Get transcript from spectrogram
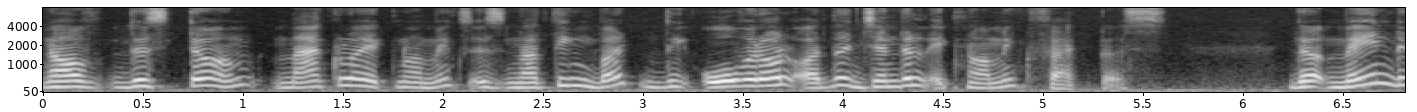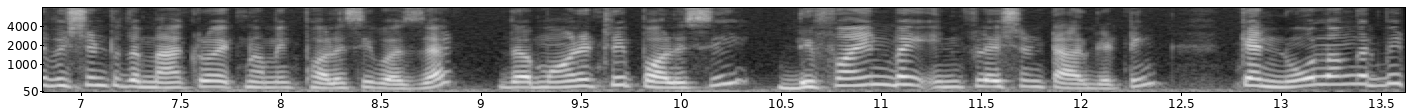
Now, this term macroeconomics is nothing but the overall or the general economic factors. The main division to the macroeconomic policy was that the monetary policy defined by inflation targeting can no longer be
